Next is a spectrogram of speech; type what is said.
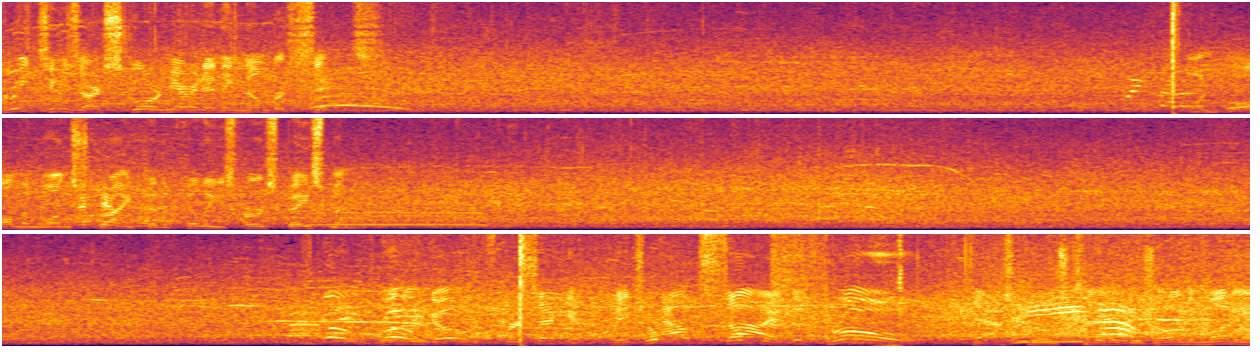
3-2's our score here in inning number six. One ball and one strike to the Phillies first baseman. Runner goes for second. Pitch outside. The throw. Castro's tag was on the money.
